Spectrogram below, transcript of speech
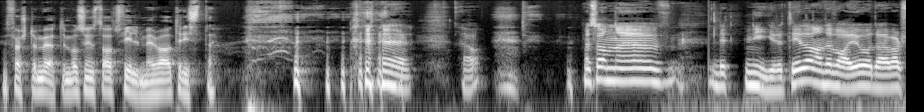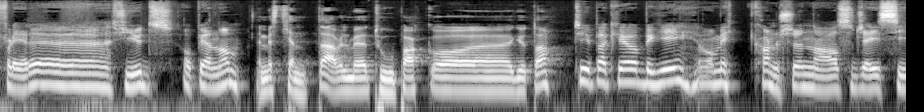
mitt første møte med å synes at filmer var triste. ja. Men sånn eh, litt nyere tid, da. Det, var jo, det har vært flere feuds opp igjennom. Det mest kjente er vel med Tupac og gutta. Tupac og Biggie, om ikke kanskje Nas JC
